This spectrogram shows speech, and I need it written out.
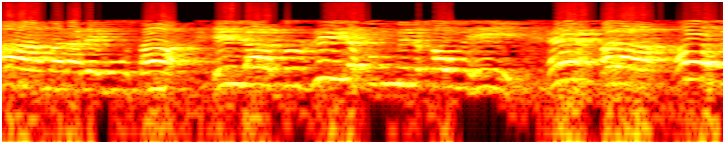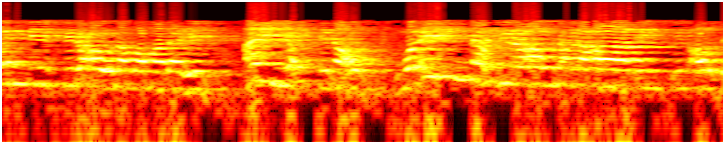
آمن لموسى الا ذرية من قومه على خوف من فرعون وملئهم ان يفتنهم وان فرعون لعال في الارض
